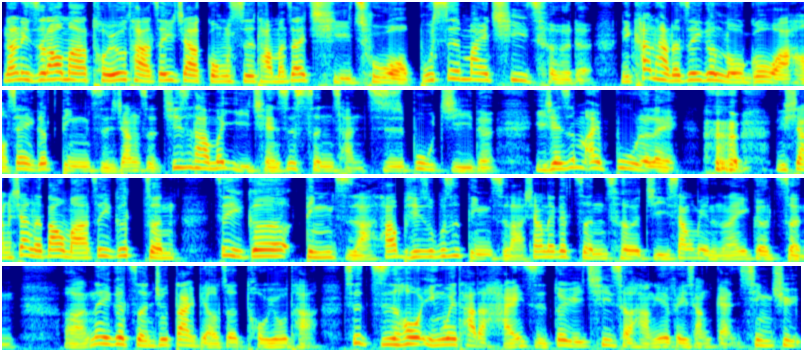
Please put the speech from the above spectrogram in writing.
那你知道吗？Toyota 这一家公司，他们在起初哦，不是卖汽车的，你看它的这个 logo 啊，好像一个钉子这样子，其实他们以前是生产。织布机的，以前是卖布的嘞。你想象得到吗？这一个针，这一个钉子啊，它其实不是钉子啦，像那个针车机上面的那一个针啊，那一个针就代表着 Toyota。是之后因为他的孩子对于汽车行业非常感兴趣，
